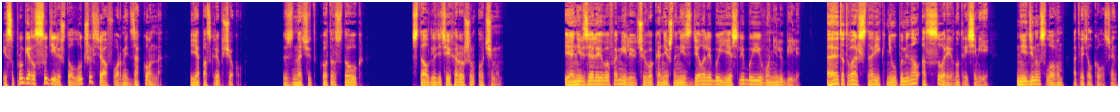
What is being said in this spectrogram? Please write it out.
и супруги рассудили, что лучше все оформить законно. Я поскреб щеку. Значит, Коттерстоук стал для детей хорошим отчимом. И они взяли его фамилию, чего, конечно, не сделали бы, если бы его не любили. А этот ваш старик не упоминал о ссоре внутри семьи. «Ни единым словом», — ответил Коулсвин.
